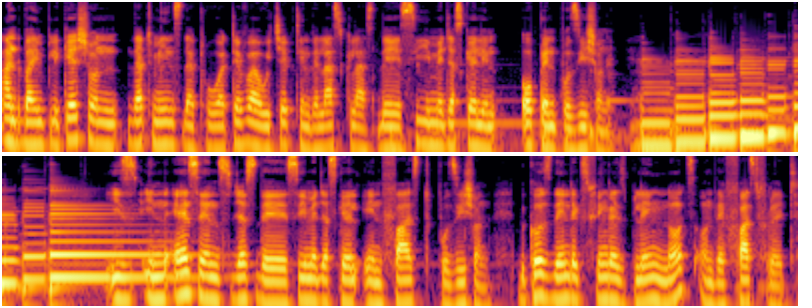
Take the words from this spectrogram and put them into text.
And by implication, that means that whatever we checked in the last class, the C major scale in open position, is in essence just the C major scale in first position because the index finger is playing notes on the first fret.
